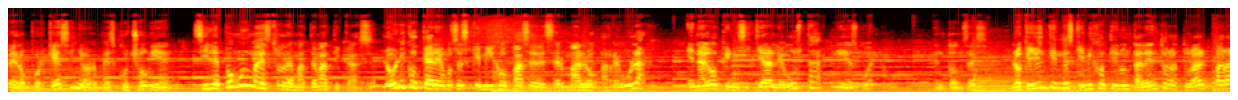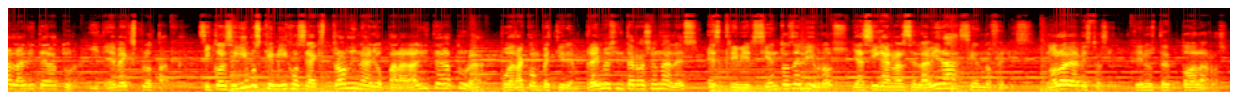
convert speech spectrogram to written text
Pero ¿por qué, señor? ¿Me escuchó bien? Si le pongo un maestro de matemáticas, lo único que haremos es que mi hijo pase de ser malo a regular, en algo que ni siquiera le gusta ni es bueno. Entonces, lo que yo entiendo es que mi hijo tiene un talento natural para la literatura y debe explotarlo. Si conseguimos que mi hijo sea extraordinario para la literatura, podrá competir en premios internacionales, escribir cientos de libros y así ganarse la vida siendo feliz. No lo había visto así. Tiene usted toda la razón.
